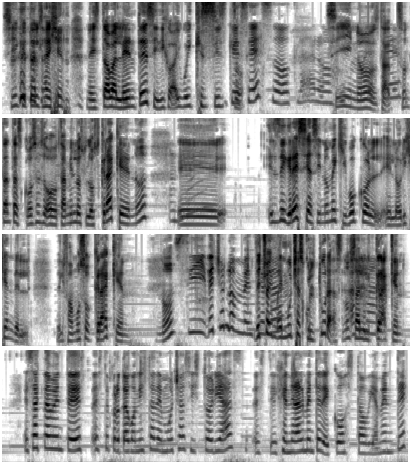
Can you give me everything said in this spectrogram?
Sí, ¿qué tal si alguien necesitaba lentes y dijo, ay, güey, ¿qué es esto? ¿Qué es eso? Claro. Sí, no, son tantas cosas, o también los, los kraken, ¿no? Eh, es de Grecia, si no me equivoco, el, el origen del, del famoso kraken, ¿no? Sí, de hecho lo mencioné. De hecho, hay, en muchas culturas, ¿no? Sale el kraken. Exactamente, es este protagonista de muchas historias, este, generalmente de costa, obviamente,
